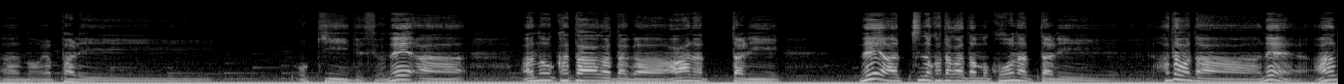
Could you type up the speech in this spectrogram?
あの、やっぱり、大きいですよね。ああの方々がああなったり、ね、あっちの方々もこうなったり、はたまたね、あ、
